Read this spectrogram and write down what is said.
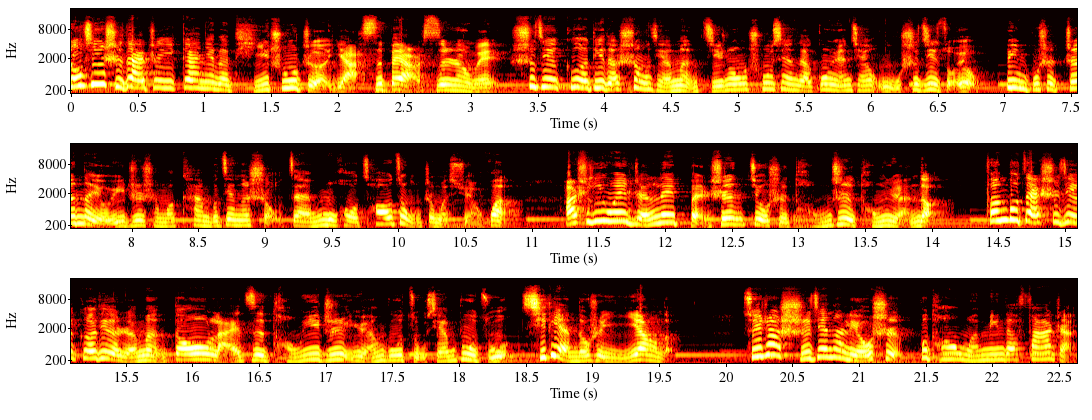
轴心时代这一概念的提出者雅斯贝尔斯认为，世界各地的圣贤们集中出现在公元前五世纪左右，并不是真的有一只什么看不见的手在幕后操纵这么玄幻，而是因为人类本身就是同质同源的，分布在世界各地的人们都来自同一支远古祖先部族，起点都是一样的。随着时间的流逝，不同文明的发展，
